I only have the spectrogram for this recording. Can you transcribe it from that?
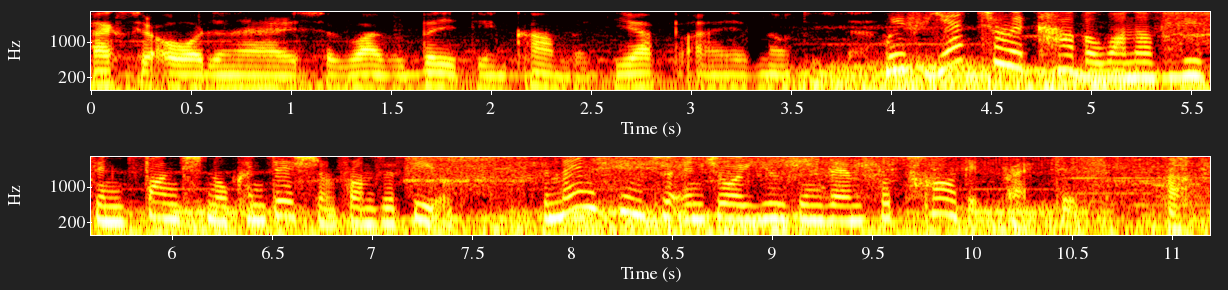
extraordinary survivability in combat. Yep, I have noticed that. We've yet to recover one of these in functional condition from the field. The men seem to enjoy using them for target practice.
